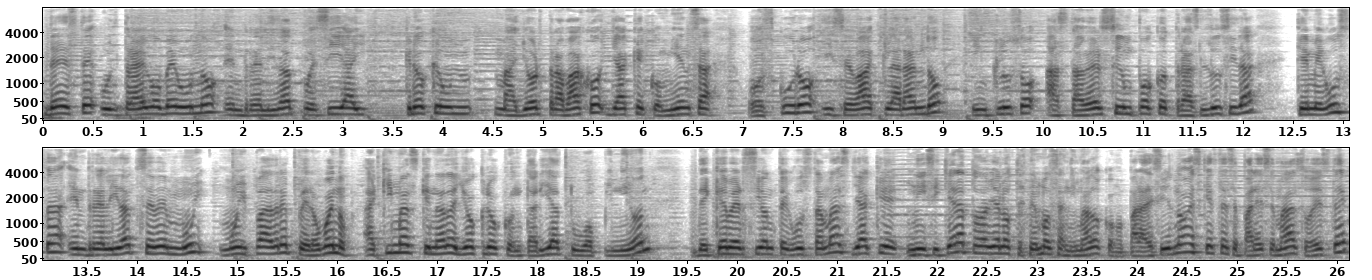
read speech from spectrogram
De este Ultra Ego B1, en realidad pues sí hay, creo que un mayor trabajo, ya que comienza oscuro y se va aclarando, incluso hasta verse un poco traslúcida. Que me gusta, en realidad se ve muy, muy padre, pero bueno, aquí más que nada yo creo contaría tu opinión de qué versión te gusta más, ya que ni siquiera todavía lo tenemos animado como para decir, no, es que este se parece más o este.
